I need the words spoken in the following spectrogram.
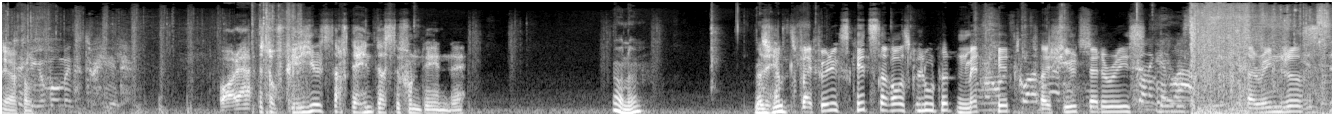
Ja, komm. Boah, der hat so viel Heals auf der hinterste von denen, ne? Ja, ne? Also ich habe zwei Phoenix Kits daraus gelootet, ein Med Kit, zwei Shield Syringes.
